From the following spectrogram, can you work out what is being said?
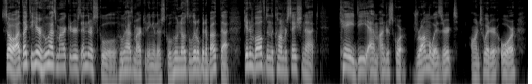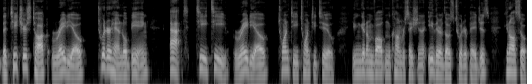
so I'd like to hear who has marketers in their school, who has marketing in their school, who knows a little bit about that. Get involved in the conversation at KDM underscore drama wizard on Twitter or the Teachers Talk Radio Twitter handle being at TT Radio 2022. You can get involved in the conversation at either of those Twitter pages. You can also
